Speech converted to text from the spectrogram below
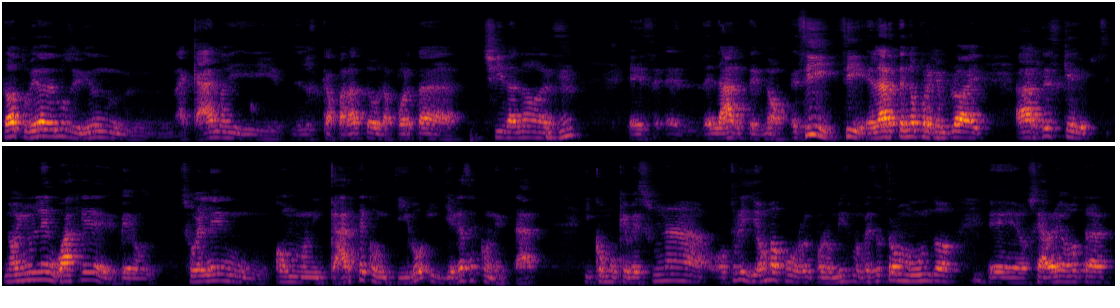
toda tu vida hemos vivido en- acá, ¿no? Y el escaparate o la puerta chida, ¿no? Es, es el, el arte, no. Eh, Sí, sí, el arte, ¿no? Por ejemplo, hay artes que no hay un lenguaje, pero suelen comunicarte contigo y llegas a conectar. Y como que ves una, otro idioma por, por lo mismo, ves otro mundo, eh, o se abre otra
